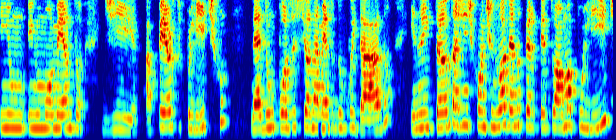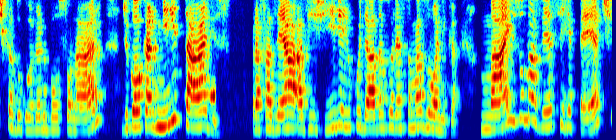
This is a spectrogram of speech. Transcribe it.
em um, em um momento de aperto político, né, de um posicionamento do cuidado, e, no entanto, a gente continua vendo perpetuar uma política do governo Bolsonaro de colocar militares para fazer a, a, vigília e o cuidado da floresta amazônica. mais uma vez se repete,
